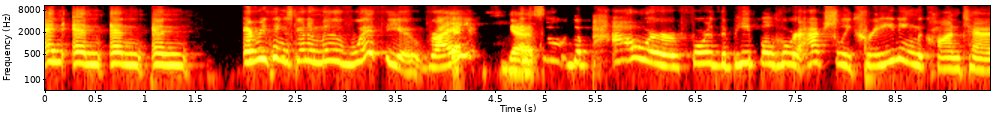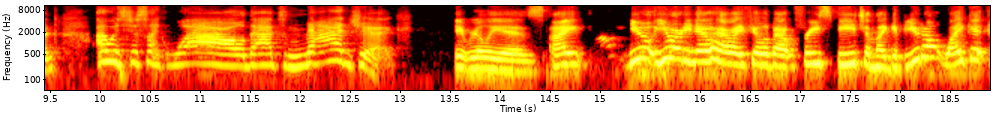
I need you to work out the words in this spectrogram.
and and and and everything's going to move with you right? Yes, yes. so the power for the people who are actually creating the content i was just like wow that's magic. It really is. I you you already know how I feel about free speech. And like if you don't like it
